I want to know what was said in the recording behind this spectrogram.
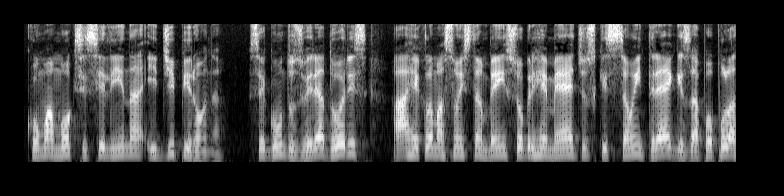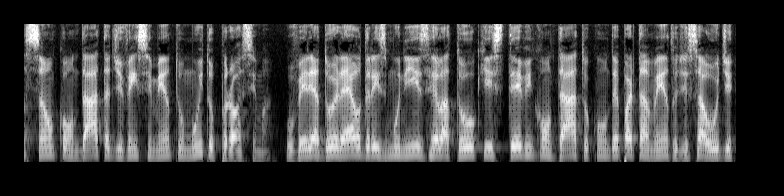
como amoxicilina e dipirona. Segundo os vereadores, há reclamações também sobre remédios que são entregues à população com data de vencimento muito próxima. O vereador Eldres Muniz relatou que esteve em contato com o Departamento de Saúde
